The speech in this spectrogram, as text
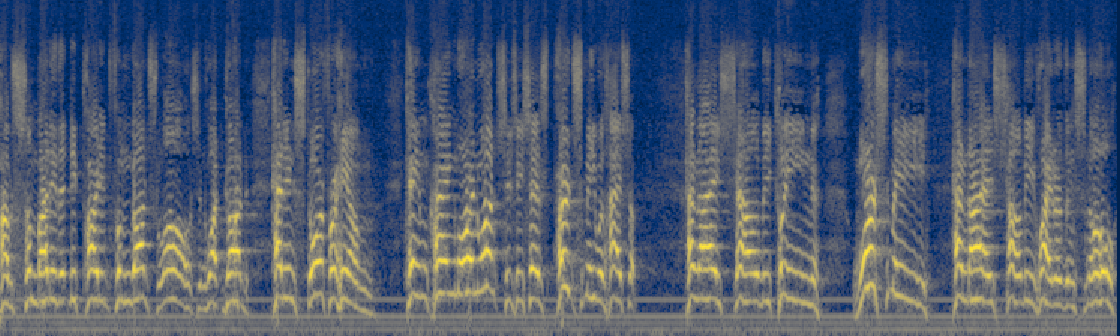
of somebody that departed from God's laws and what God had in store for him. Came crying more than once as he says, Purge me with hyssop, and I shall be clean. Wash me, and I shall be whiter than snow.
